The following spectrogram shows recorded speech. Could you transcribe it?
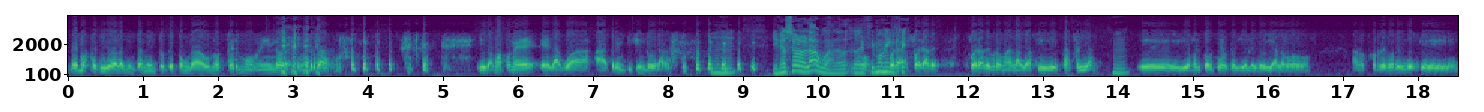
le hemos pedido al ayuntamiento que ponga unos termos en, en el vamos a poner el agua a 35 grados. Y no solo el agua, lo, decimos en... Fuera de, fuera de broma, el agua sí está fría eh, y es el consejo que yo le doy a los, a los corredores de que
